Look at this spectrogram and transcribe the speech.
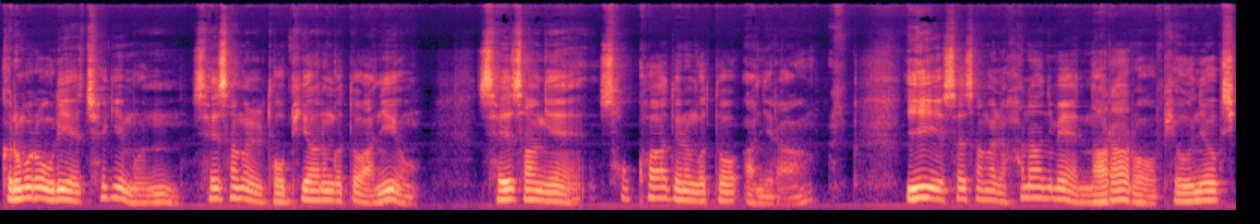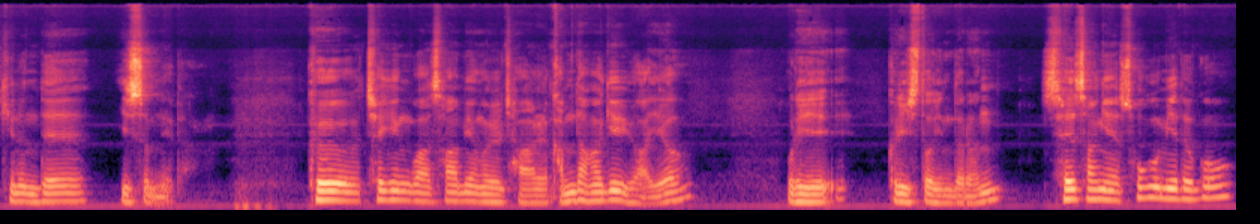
그러므로 우리의 책임은 세상을 도피하는 것도 아니요. 세상에 속화되는 것도 아니라 이 세상을 하나님의 나라로 변혁시키는 데 있습니다. 그 책임과 사명을 잘 감당하기 위하여 우리 그리스도인들은 세상의 소금이 되고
